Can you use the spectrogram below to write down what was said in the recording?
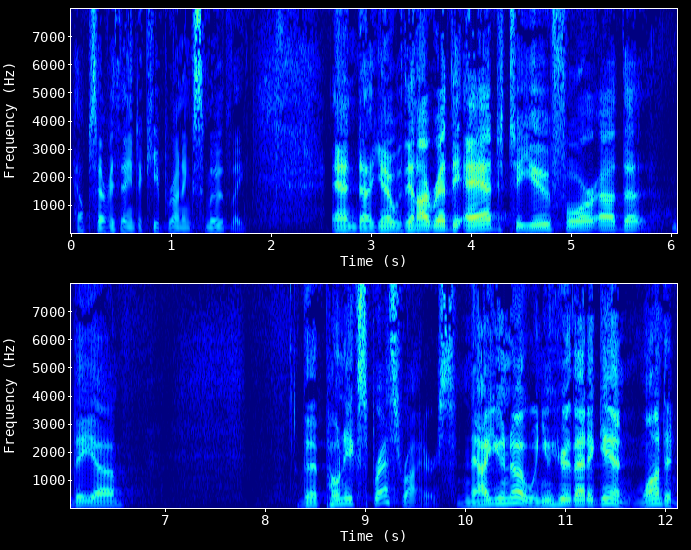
helps everything to keep running smoothly. And, uh, you know, then I read the ad to you for uh, the, the, uh, the Pony Express riders. Now you know when you hear that again. Wanted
